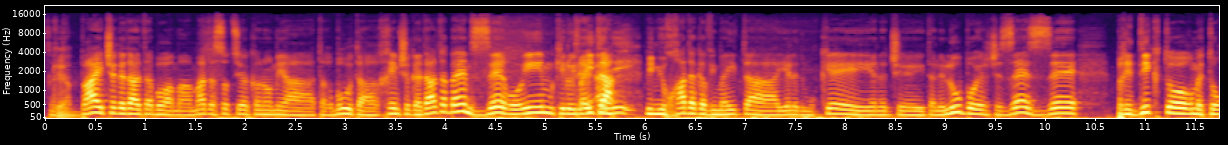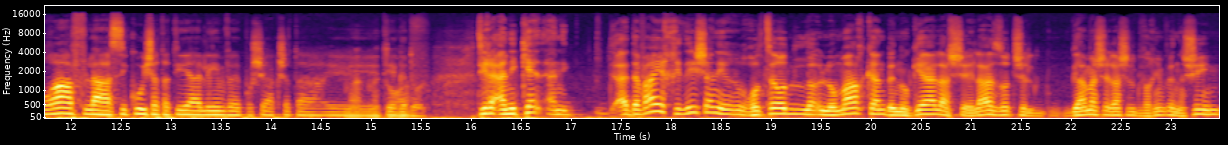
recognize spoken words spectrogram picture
זאת אומרת, כן. הבית שגדלת בו, המעמד הסוציו-אקונומי, התרבות, הערכים שגדלת בהם, זה רואים, כאילו אם היית, אני- במיוחד אגב, אם היית ילד מוכה, ילד שהתעללו בו, ילד שזה, זה פרדיקטור מטורף לסיכוי שאתה תהיה אלים ופושע כשאתה אה, מה, תהיה מטורף. גדול. תראה, אני כן, אני, הדבר היחידי שאני רוצה עוד לומר כאן בנוגע לשאלה הזאת של, גם השאלה של גברים ונשים,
